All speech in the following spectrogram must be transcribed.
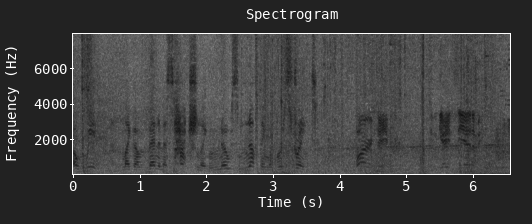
A whim, like a venomous hatchling, knows nothing of restraint. Fire team, engage the enemy.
